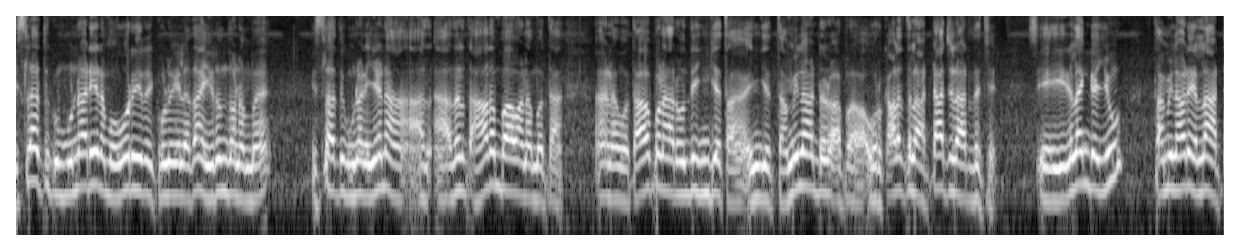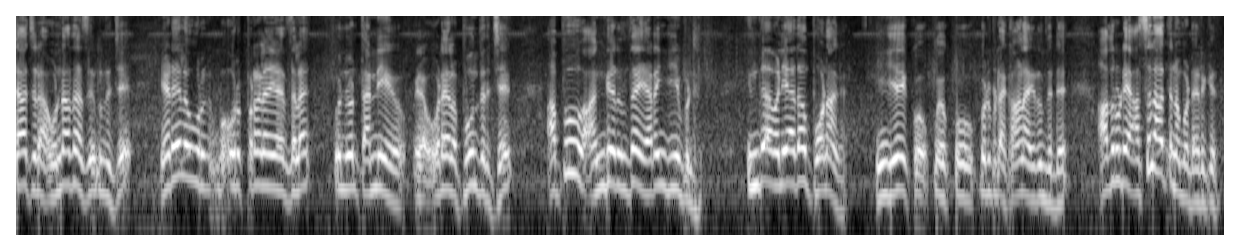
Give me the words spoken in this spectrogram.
இஸ்லாத்துக்கு முன்னாடியே நம்ம ஓரிரை கொள்கையில் தான் இருந்தோம் நம்ம. இஸ்லாத்துக்கு முன்னாடி ஏன்னா அதற்கு ஆதம்பாவா நம்ம த நம்ம தகப்பனார் வந்து இங்கே த இங்கே தமிழ்நாடு அப்போ ஒரு காலத்தில் அட்டாச்சடாக இருந்துச்சு. இலங்கையும் தமிழ்நாடு எல்லாம் அட்டாச்சடாக ஒன்றா தான் இருந்துச்சு. இடையில ஒரு ஒரு பிரளயத்தில் கொஞ்சம் தண்ணி உடையில பூந்துருச்சு. அப்போது அங்கேருந்து தான் இறங்கி இப்படி இந்த வழியாக தான் போனாங்க. இங்கேயே குறிப்பிட்ட காலம் இருந்துட்டு அதனுடைய அசலாத்து நம்மகிட்ட இருக்குது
